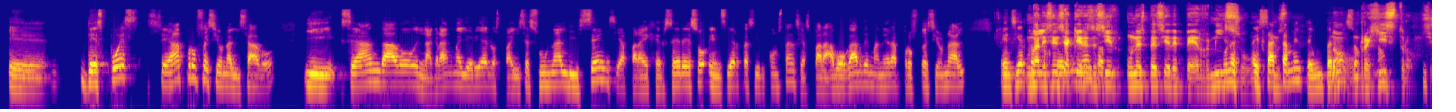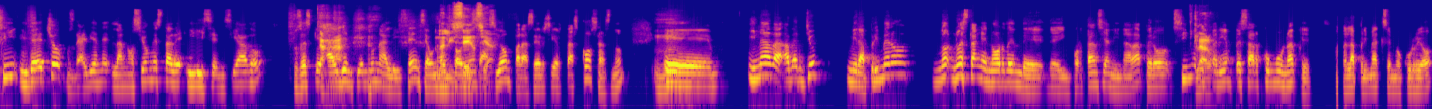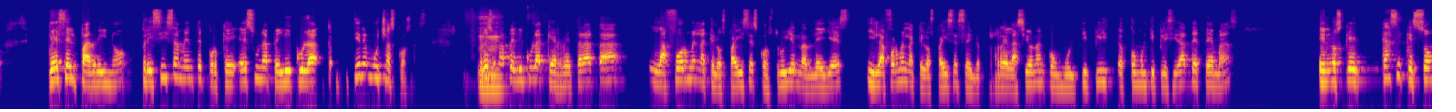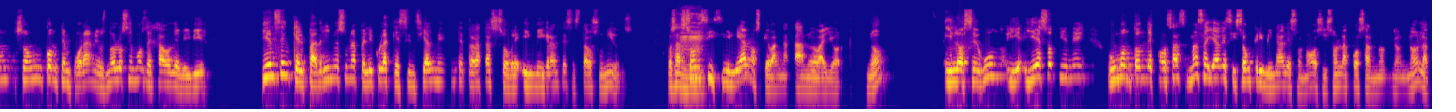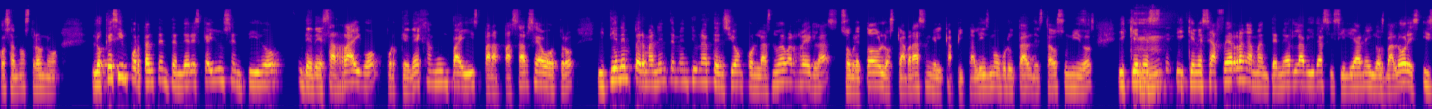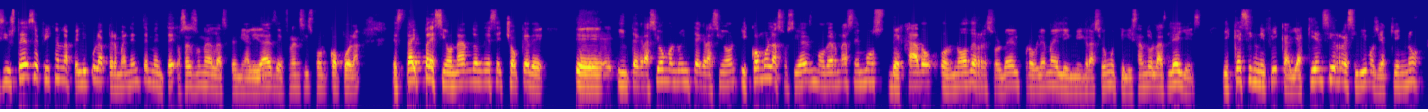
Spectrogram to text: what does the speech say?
Eh, después se ha profesionalizado y se han dado en la gran mayoría de los países una licencia para ejercer eso en ciertas circunstancias, para abogar de manera profesional en ciertos Una licencia quiere decir una especie de permiso. exactamente, un permiso. Un registro. Sí. y de hecho, pues de ahí viene la noción esta de licenciado, pues es que alguien tiene una licencia, una, autorización para hacer ciertas cosas, ¿no? Eh, y nada, a ver, yo, mira, primero no, no están en orden de, importancia ni nada, pero sí me gustaría empezar con una, que fue la primera que se me ocurrió, que es El Padrino, precisamente porque es una película, tiene muchas cosas, pero es una película que retrata la forma en la que los países construyen las leyes y la forma en la que los países se relacionan con, con multiplicidad de temas en los que casi que son, son contemporáneos, no los hemos dejado de vivir. Piensen que El Padrino es una película que esencialmente trata sobre inmigrantes a Estados Unidos. O sea, son sicilianos que van a, Nueva York, ¿no? Y lo segundo, y, eso tiene un montón de cosas, más allá de si son criminales o no, si son la cosa, no, no, la cosa nuestra o no. Lo que es importante entender es que hay un sentido de desarraigo porque dejan un país para pasarse a otro y tienen permanentemente una tensión con las nuevas reglas, sobre todo los que abrazan el capitalismo brutal de Estados Unidos y quienes, y quienes se aferran a mantener la vida siciliana y los valores. Y si ustedes se fijan la película permanentemente, o sea, es una de las genialidades de Francis Ford Coppola, está ahí presionando en ese choque de eh, integración o no integración y cómo las sociedades modernas hemos dejado o no de resolver el problema de la inmigración utilizando las leyes y qué significa y a quién sí recibimos y a quién no.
